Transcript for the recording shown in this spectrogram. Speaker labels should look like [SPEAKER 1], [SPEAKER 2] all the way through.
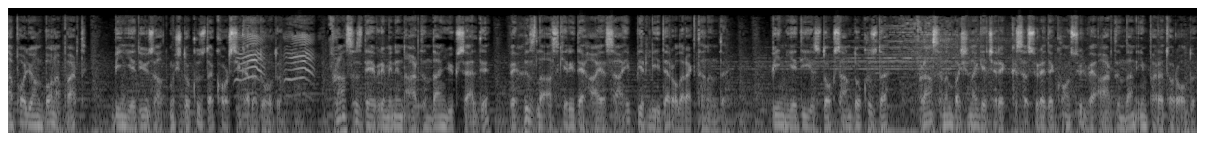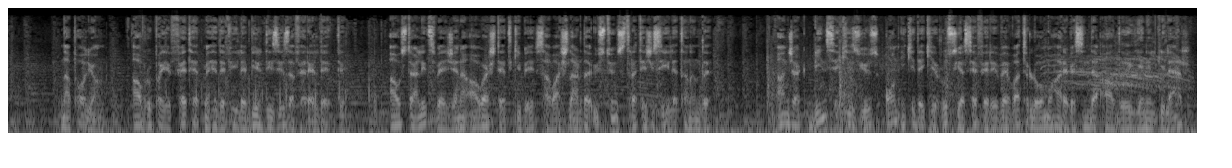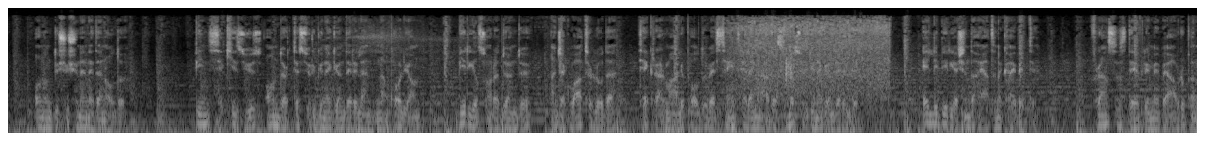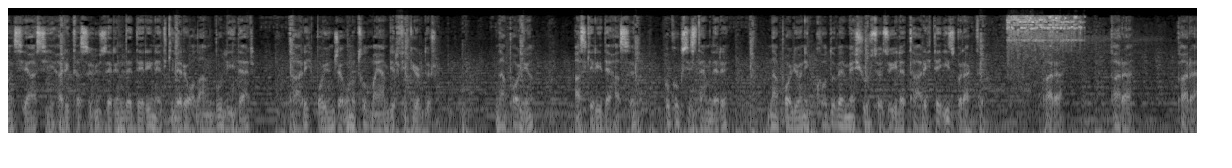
[SPEAKER 1] Napolyon Bonaparte 1769'da Korsika'da doğdu. Fransız devriminin ardından yükseldi ve hızla askeri dehaya sahip bir lider olarak tanındı. 1799'da Fransa'nın başına geçerek kısa sürede konsül ve ardından imparator oldu. Napolyon, Avrupa'yı fethetme hedefiyle bir dizi zafer elde etti. Austerlitz ve Jena Auerstedt gibi savaşlarda üstün stratejisiyle tanındı. Ancak 1812'deki Rusya seferi ve Waterloo Muharebesi'nde aldığı yenilgiler onun düşüşüne neden oldu. 1814'te sürgüne gönderilen Napolyon, bir yıl sonra döndü ancak Waterloo'da tekrar mağlup oldu ve Saint Helena adasında sürgüne gönderildi. 51 yaşında hayatını kaybetti. Fransız devrimi ve Avrupa'nın siyasi haritası üzerinde derin etkileri olan bu lider, tarih boyunca unutulmayan bir figürdür. Napolyon, askeri dehası, hukuk sistemleri, Napolyonik kodu ve meşhur sözüyle tarihte iz bıraktı. Para, para, para.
